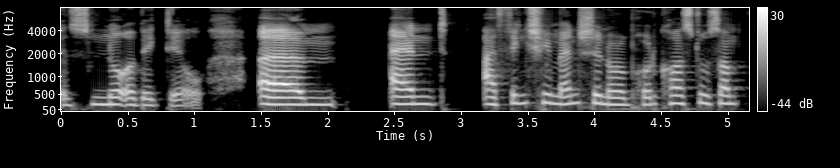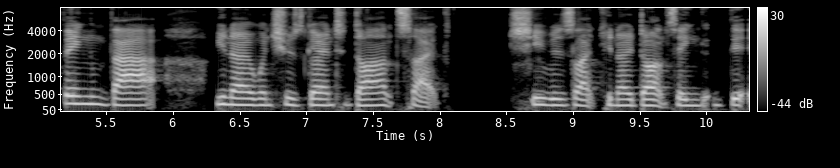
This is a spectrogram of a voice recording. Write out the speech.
It's not a big deal. Um and I think she mentioned on a podcast or something that, you know, when she was going to dance, like she was like you know dancing the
